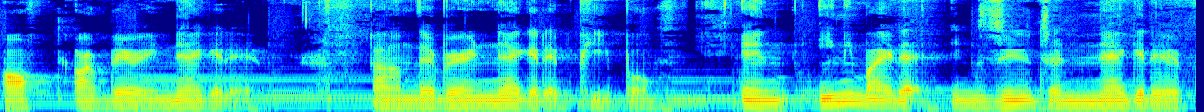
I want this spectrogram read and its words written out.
oft, are very negative. Um, they're very negative people. And anybody that exudes a negative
